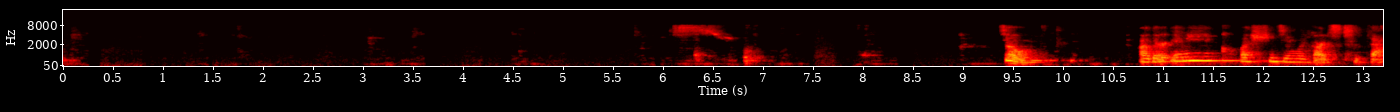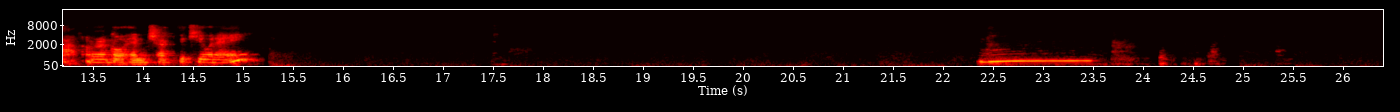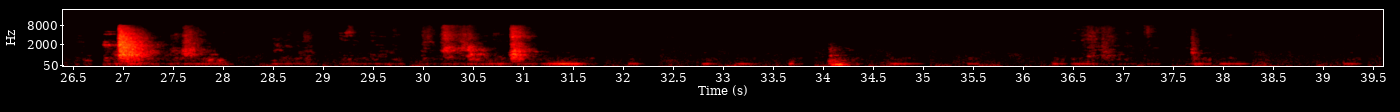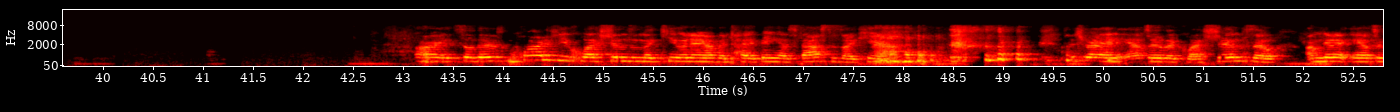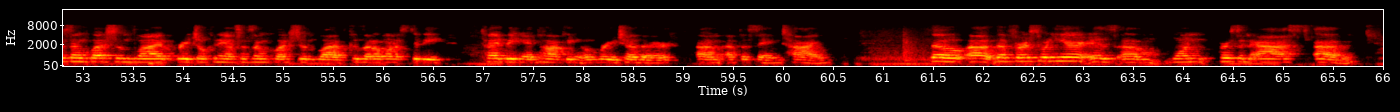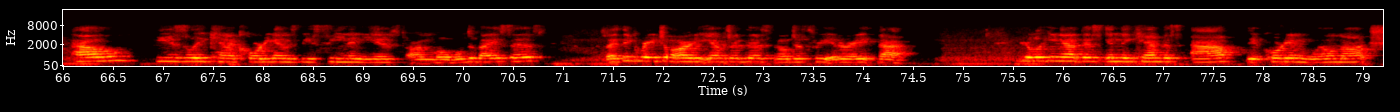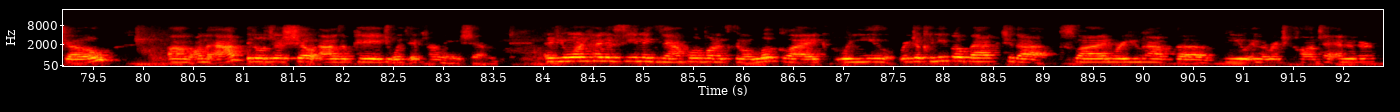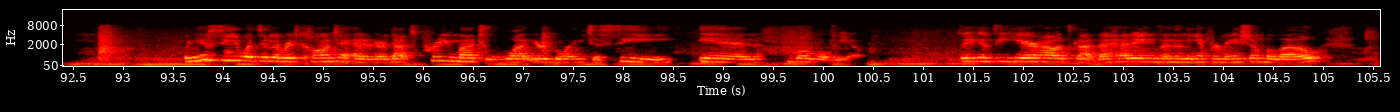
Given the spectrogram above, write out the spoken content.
So are there any questions in regards to that? I'm going to go ahead and check the Q&A. All right, so there's quite a few questions in the Q and A. I've been typing as fast as I can to try and answer the questions. So I'm gonna answer some questions live. Rachel can answer some questions live because I don't want us to be typing and talking over each other um, at the same time. So uh, the first one here is um, one person asked, um, how easily can accordions be seen and used on mobile devices? So I think Rachel already answered this, but I'll just reiterate that you're looking at this in the Canvas app, the accordion will not show um, on the app. It'll just show as a page with information. And if you want to kind of see an example of what it's going to look like when you, Rachel, can you go back to that slide where you have the view in the rich content editor? When you see what's in the rich content editor, that's pretty much what you're going to see in mobile view. So you can see here how it's got the headings and then the information below.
